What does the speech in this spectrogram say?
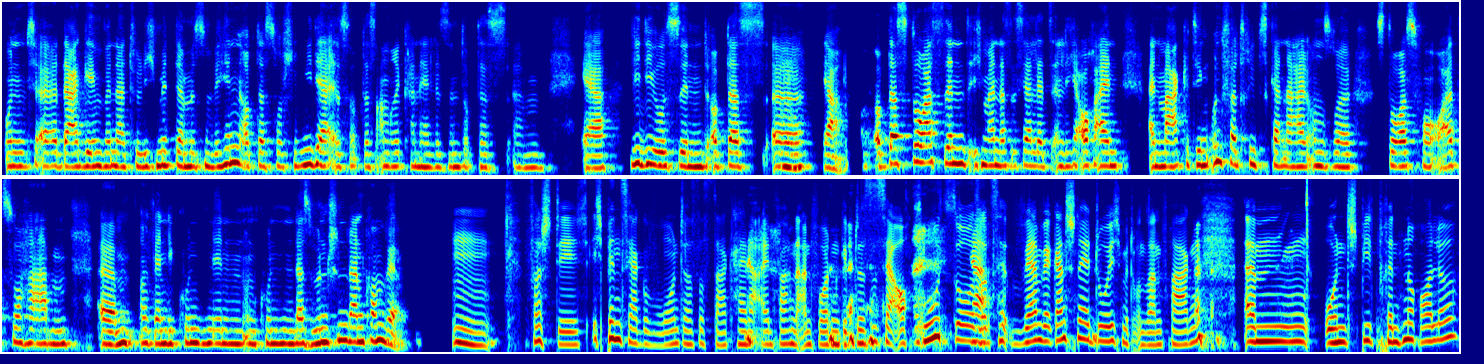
Und äh, da gehen wir natürlich mit, da müssen wir hin, ob das Social Media ist, ob das andere Kanäle sind, ob das ähm, eher Videos sind, ob das, äh, mhm. ja, ob das Stores sind. Ich meine, das ist ja letztendlich auch ein, ein Marketing- und Vertriebskanal, unsere Stores vor Ort zu haben. Ähm, und wenn die Kundinnen und Kunden das wünschen, dann kommen wir. Mm, Verstehe ich. Ich bin es ja gewohnt, dass es da keine einfachen Antworten gibt. Das ist ja auch gut so, ja. sonst wären wir ganz schnell durch mit unseren Fragen. Ähm, und spielt Print eine Rolle?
